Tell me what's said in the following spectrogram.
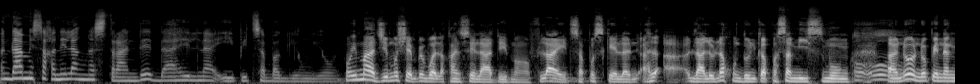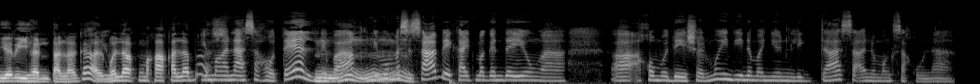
ang dami sa kanilang na-stranded dahil naipit sa bagyong yun. O imagine mo, syempre wala kanselado yung mga flights. Tapos kailan, ah, ah, lalo na kung doon ka pa sa mismong, Oo. ano, no, pinangyarihan talaga. Yung- wala kang makakalabas. Yung mga nasa hotel, di ba? Mm, Hindi mo mm, mm. masasabi, kahit maganda yung ah, ah, accommodation mo, hindi naman yun ligtas sa anumang sakuna.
